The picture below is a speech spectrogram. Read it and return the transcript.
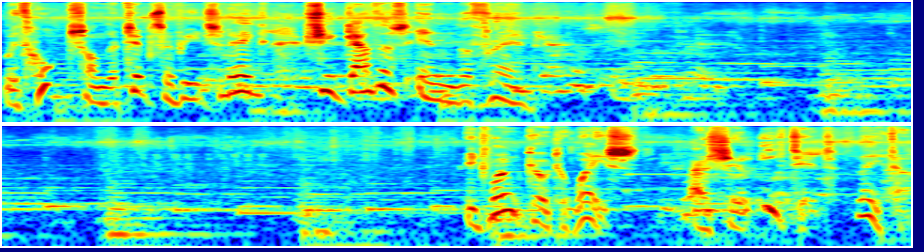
With hooks on the tips of each leg, she gathers in the thread. It won't go to waste, as she'll eat it later.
